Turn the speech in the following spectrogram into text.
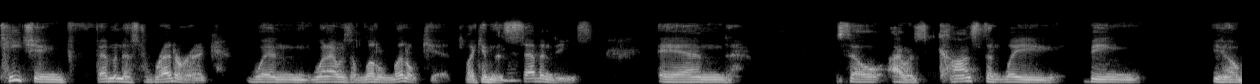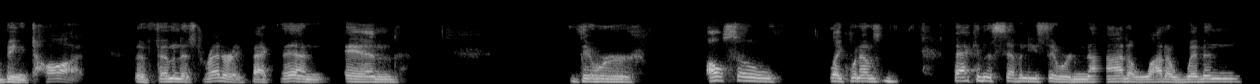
teaching feminist rhetoric when when I was a little little kid, like in the mm-hmm. 70s. And so I was constantly being, you know, being taught the feminist rhetoric back then. And there were also like when I was back in the 70s, there were not a lot of women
